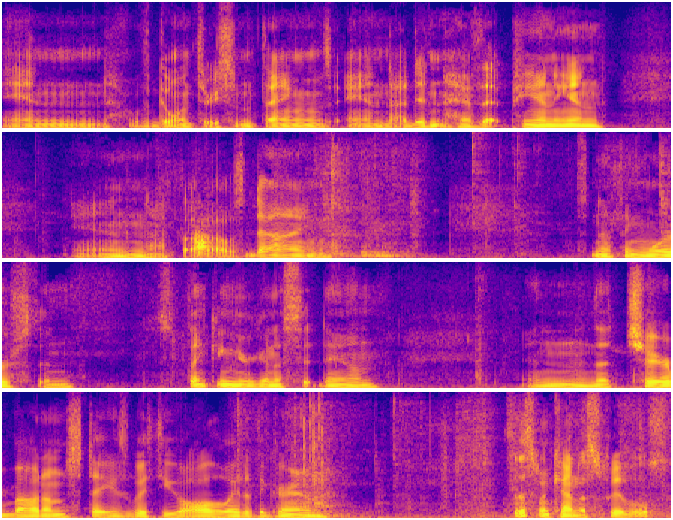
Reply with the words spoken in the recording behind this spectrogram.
and was going through some things and I didn't have that pin in and I thought I was dying. It's nothing worse than thinking you're going to sit down and the chair bottom stays with you all the way to the ground. So this one kind of swivels.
